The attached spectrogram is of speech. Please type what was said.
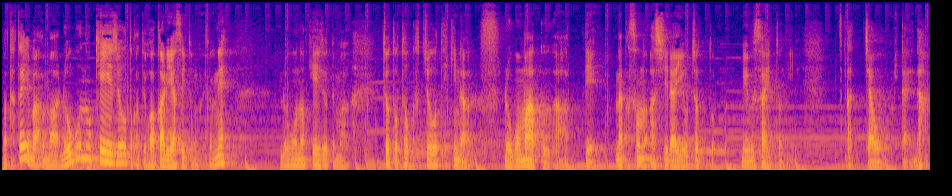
まあ、例えば、まあ、ロゴの形状とかって分かりやすいと思うんですよね。ロゴの形状ってまあちょっと特徴的なロゴマークがあってなんかそのあしらいをちょっとウェブサイトに使っちゃおうみたいな。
